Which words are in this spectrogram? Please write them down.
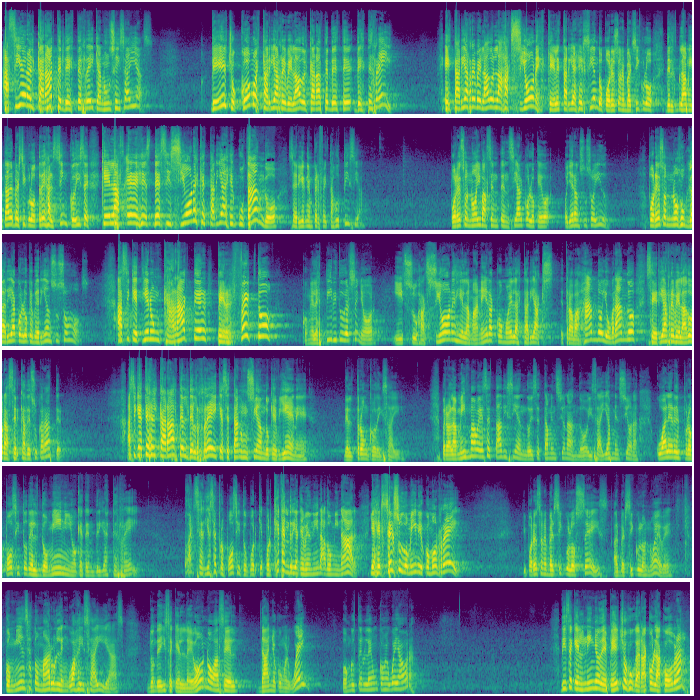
Así era el carácter de este rey que anuncia Isaías. De hecho, ¿cómo estaría revelado el carácter de este, de este rey? Estaría revelado en las acciones que él estaría ejerciendo. Por eso en el versículo, de la mitad del versículo 3 al 5 dice que las decisiones que estaría ejecutando serían en perfecta justicia. Por eso no iba a sentenciar con lo que oyeran sus oídos. Por eso no juzgaría con lo que verían sus ojos. Así que tiene un carácter perfecto con el Espíritu del Señor y sus acciones y la manera como él estaría trabajando y obrando sería revelador acerca de su carácter. Así que este es el carácter del rey que se está anunciando que viene del tronco de Isaí. Pero a la misma vez está diciendo y se está mencionando, Isaías menciona cuál era el propósito del dominio que tendría este rey. ¿Cuál sería ese propósito? ¿Por qué, ¿Por qué tendría que venir a dominar y ejercer su dominio como rey? Y por eso en el versículo 6 al versículo 9 comienza a tomar un lenguaje Isaías donde dice que el león no va a hacer daño con el buey. Ponga usted un león con el buey ahora. Dice que el niño de pecho jugará con la cobra.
